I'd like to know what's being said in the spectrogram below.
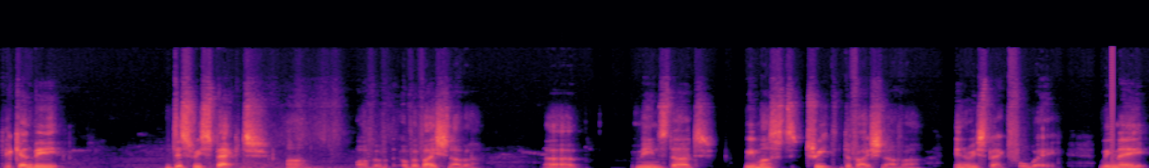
there can be disrespect uh, of, of, of, a Vaishnava uh, means that we must treat the Vaishnava in a respectful way we may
